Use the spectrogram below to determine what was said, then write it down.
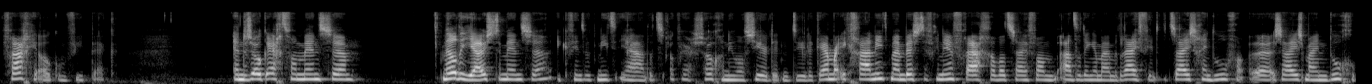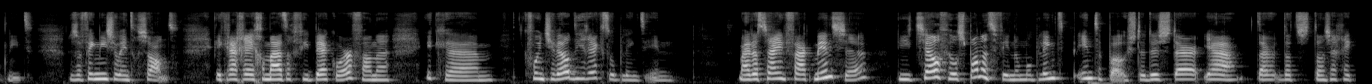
Vraag je ook om feedback. En dus ook echt van mensen wel de juiste mensen. Ik vind ook niet, ja, dat is ook weer zo genuanceerd dit natuurlijk. Hè? Maar ik ga niet mijn beste vriendin vragen wat zij van een aantal dingen in mijn bedrijf vindt. Want zij is geen doel van, uh, zij is mijn doelgroep niet. Dus dat vind ik niet zo interessant. Ik krijg regelmatig feedback hoor van, uh, ik, uh, ik vond je wel direct op LinkedIn. Maar dat zijn vaak mensen die het zelf heel spannend vinden om op LinkedIn te posten. Dus daar, ja, daar, dat, dan zeg ik,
